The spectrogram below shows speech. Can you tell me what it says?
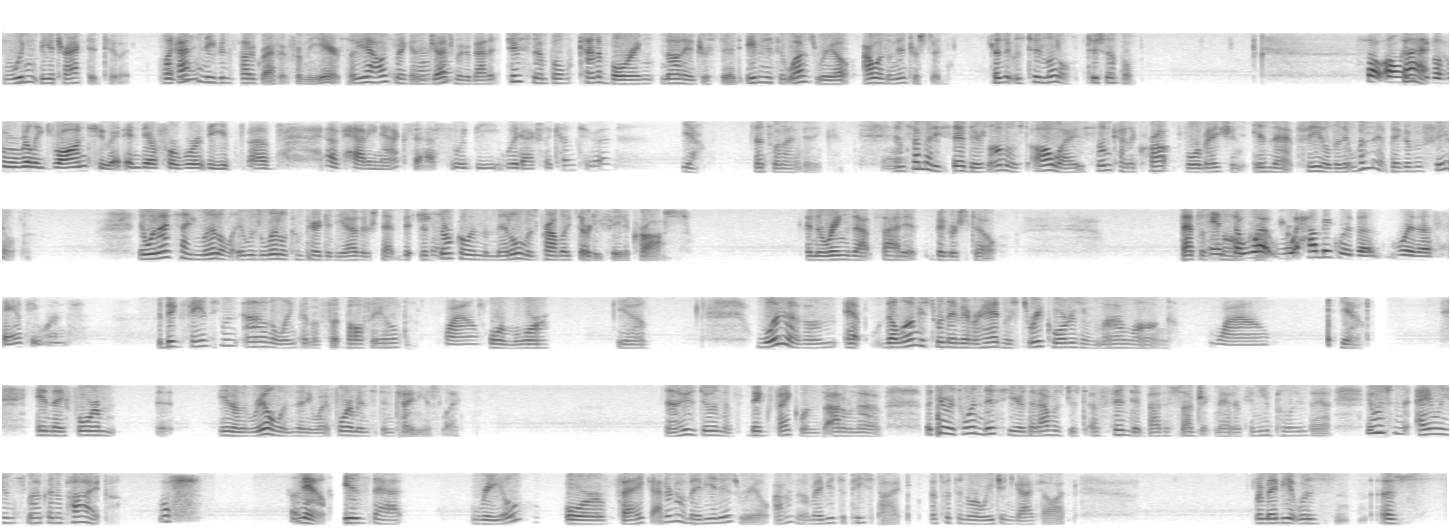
wouldn't be attracted to it. Like mm-hmm. I didn't even photograph it from the air. So yeah, I was making a judgment about it. Too simple, kind of boring, not interested. Even if it was real, I wasn't interested because it was too little, too simple. So only but, people who are really drawn to it and therefore worthy of, of of having access would be would actually come to it. Yeah, that's what I think. Yeah. And somebody said there's almost always some kind of crop formation in that field, and it wasn't that big of a field. Now, when I say little, it was little compared to the others. That bit, the sure. circle in the middle was probably 30 feet across, and the rings outside it bigger still. That's a and small. And so, what? Crop. How big were the were the fancy ones? The big fancy one, oh, the length of a football field. Wow. Or more. Yeah. One of them, at the longest one they've ever had, was three quarters of a mile long. Wow. Yeah. And they form, uh, you know, the real ones anyway, form instantaneously. Now, who's doing the big fake ones? I don't know. But there was one this year that I was just offended by the subject matter. Can you believe that? It was an alien smoking a pipe. now, is that real or fake? I don't know. Maybe it is real. I don't know. Maybe it's a peace pipe. That's what the Norwegian guy thought. Or maybe it was a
